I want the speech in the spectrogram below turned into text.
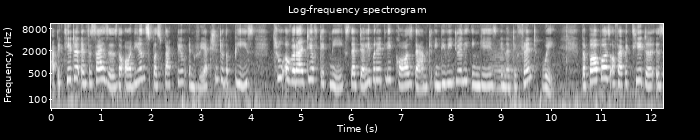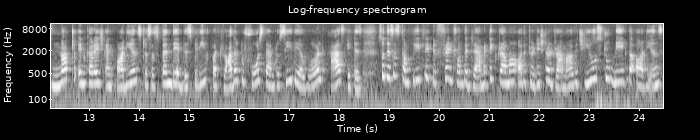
Epic theatre emphasizes the audience perspective and reaction to the piece through a variety of techniques that deliberately cause them to individually engage in a different way. The purpose of epic theatre is not to encourage an audience to suspend their disbelief but rather to force them to see their world as it is. So this is completely different from the dramatic drama or the traditional drama which used to make the audience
